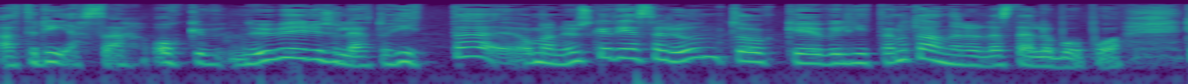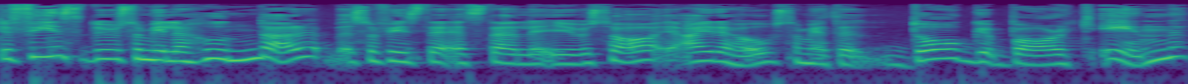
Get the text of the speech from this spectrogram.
att resa. Och nu är det så lätt att hitta, om man nu ska resa runt och eh, vill hitta något annorlunda ställe att bo på. Det finns, du som gillar hundar, så finns det ett ställe i USA, i Idaho, som heter Dog Bark Inn.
